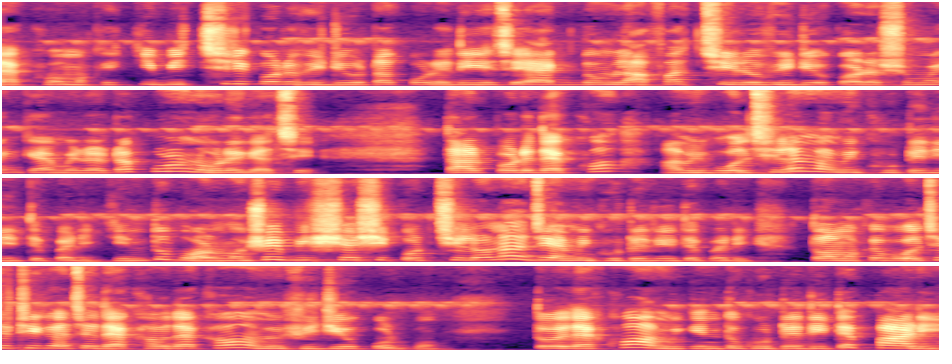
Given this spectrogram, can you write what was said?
দেখো, আমাকে কি বিচ্ছিরি করে ভিডিওটা করে দিয়েছে। একদম লাফাচ্ছিল ভিডিও করার সময়, ক্যামেরাটা পুরো নড়ে গেছে। তারপরে দেখো, আমি বলছিলাম আমি ঘুটে দিতে পারি। কিন্তু বর্মশাই বিশ্বাসই করছিল না যে আমি ঘুটে দিতে পারি। তো আমাকে বলছে, ঠিক আছে, দেখাও দেখাও, আমি ভিডিও করব। তো দেখো আমি কিন্তু ঘুটে দিতে পারি।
